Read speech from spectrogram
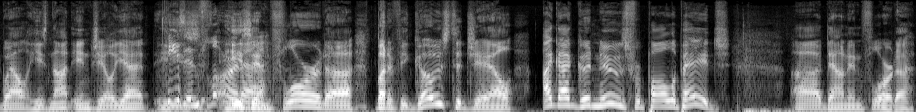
Well, he's not in jail yet. He's in Florida. He's in Florida. But if he goes to jail, I got good news for Paul LePage uh, down in Florida.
